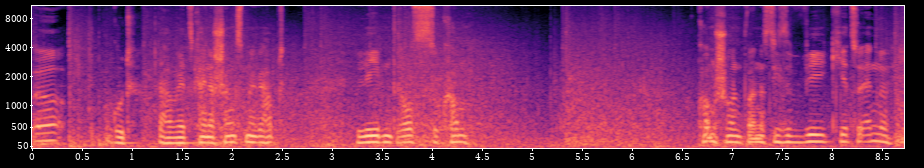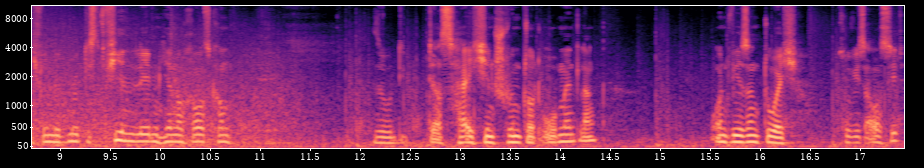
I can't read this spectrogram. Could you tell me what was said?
Äh, gut, da haben wir jetzt keine Chance mehr gehabt, lebend rauszukommen. Komm schon, wann ist dieser Weg hier zu Ende? Ich will mit möglichst vielen Leben hier noch rauskommen. So, die, das Heilchen schwimmt dort oben entlang. Und wir sind durch, so wie es aussieht.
